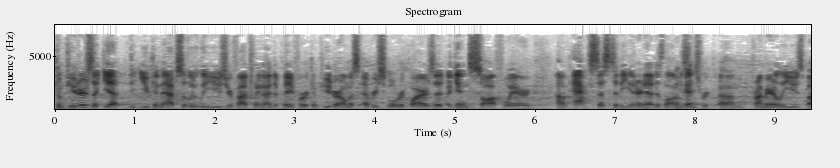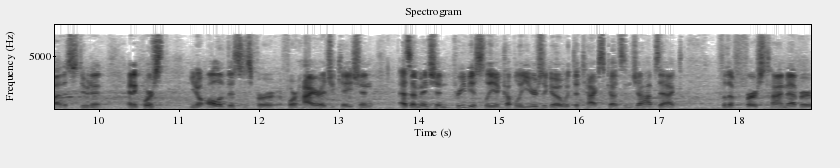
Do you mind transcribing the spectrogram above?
Computers, yep, you can absolutely use your 529 to pay for a computer. Almost every school requires it. Again, software, um, access to the internet as long Okay. as it's re- um, primarily used by the student. And of course, you know, all of this is for, for higher education. As I mentioned previously, a couple of years ago with the Tax Cuts and Jobs Act, for the first time ever,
